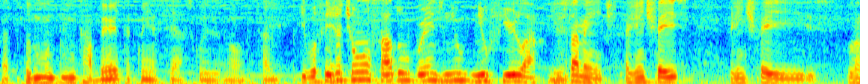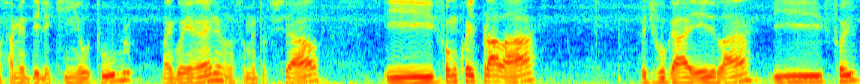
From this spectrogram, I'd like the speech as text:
Tá todo mundo muito aberto a conhecer as coisas novas, sabe? E vocês já tinham lançado o brand New, New Fear lá. Justamente. A gente fez a gente fez o lançamento dele aqui em outubro, lá em Goiânia, o lançamento oficial. E fomos com ele pra lá, pra divulgar ele lá. E foi,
